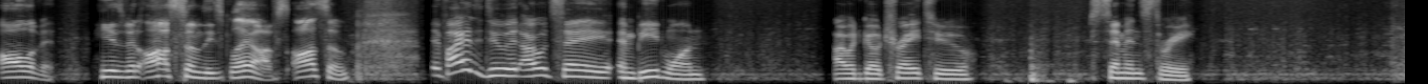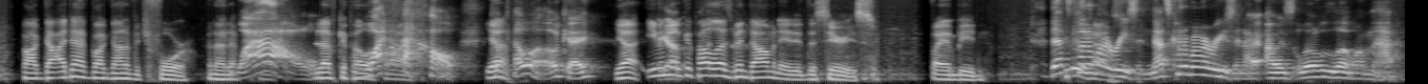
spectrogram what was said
All of it. He has been awesome these playoffs. Awesome. If I had to do it, I would say Embiid one. I would go Trae two. Simmons three. Bogdan, I'd have Bogdanovich four, and I'd have Wow. I'd have Capela five. Wow. Yeah. Capela. Okay. Yeah, even though Capela has been dominated this series by Embiid. That's Really kind of my reason. That's kind of my reason. I, I was a little low on that.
